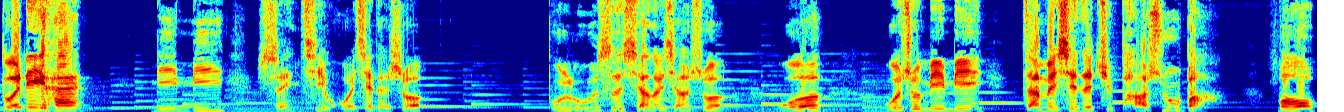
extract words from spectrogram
多厉害。咪咪神气活现地说：“布鲁斯想了想说，我我说咪咪，咱们现在去爬树吧。猫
